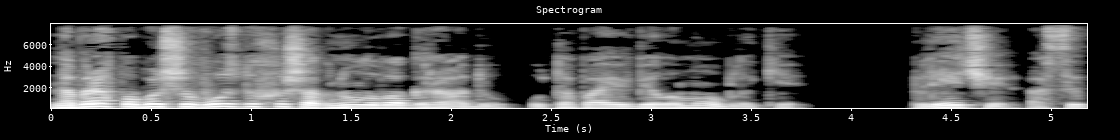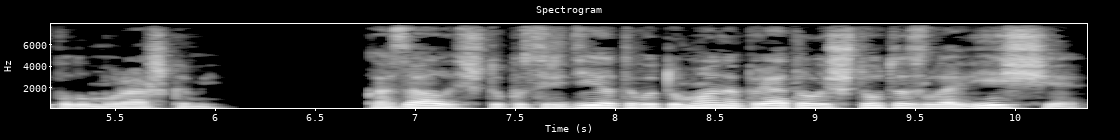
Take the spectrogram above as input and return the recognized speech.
Набрав побольше воздуха, шагнула в ограду, утопая в белом облаке. Плечи осыпала мурашками. Казалось, что посреди этого тумана пряталось что-то зловещее.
